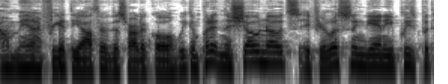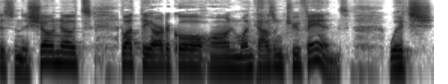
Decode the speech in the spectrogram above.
oh man, I forget the author of this article. We can put it in the show notes. If you're listening, Danny, please put this in the show notes. But the article on 1000 True Fans, which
